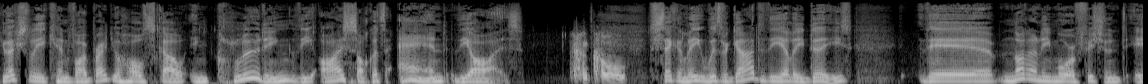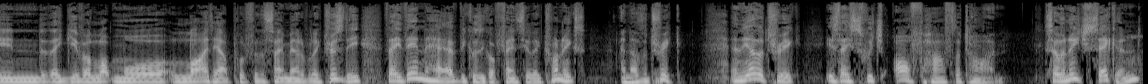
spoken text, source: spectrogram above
you actually can vibrate your whole skull, including the eye sockets and the eyes. cool. Secondly, with regard to the LEDs, they're not only more efficient in that they give a lot more light output for the same amount of electricity, they then have, because they've got fancy electronics, another trick. And the other trick is they switch off half the time. So in each second,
